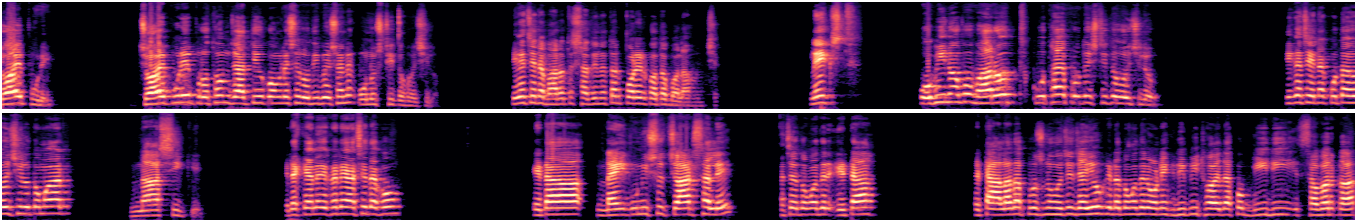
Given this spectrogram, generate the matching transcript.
জয়পুরে জয়পুরে প্রথম জাতীয় কংগ্রেসের অধিবেশনে অনুষ্ঠিত হয়েছিল। ঠিক আছে, এটা ভারতের স্বাধীনতার পরের কথা বলা হচ্ছে। নেক্সট অভিনব ভারত কোথায় প্রতিষ্ঠিত হয়েছিল? ঠিক আছে, এটা কোথায় হয়েছিল তোমার? নাসিকে। এটা কেন এখানে আছে দেখো? এটা নাই, উনিশশো চার সালে। আচ্ছা তোমাদের এটা একটা আলাদা প্রশ্ন হয়েছে, যাই হোক, এটা তোমাদের অনেক রিপিট হয়। দেখো বিডি সাভারকার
